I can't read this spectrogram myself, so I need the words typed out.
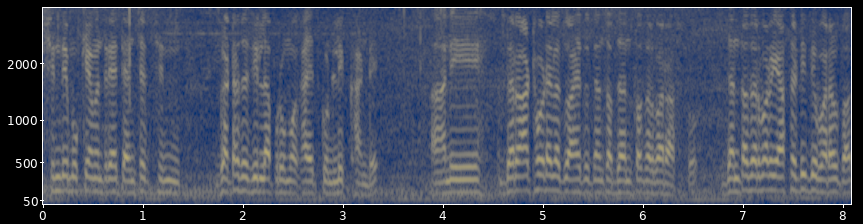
शिंदे मुख्यमंत्री आहेत त्यांच्याच शिं गटाचे जिल्हा प्रमुख आहेत कुंडलिक खांडे. आणि दर आठवड्याला जो आहे तो त्यांचा जनता दरबार असतो. जनता दरबार यासाठी ते भरवतात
